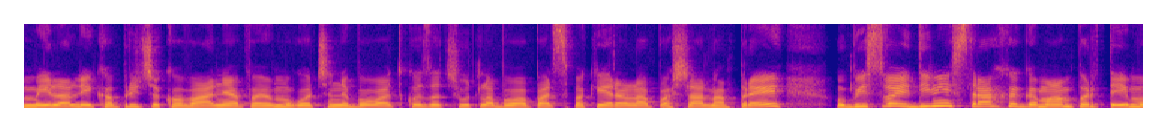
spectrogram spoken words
imeli neka pričakovanja, pa je mogoče ne bomo tako začutila, bomo pač spakirala in šla naprej. V bistvu edini strah, ki ga imam pri tem,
